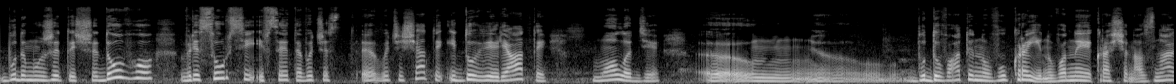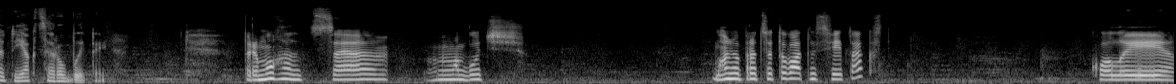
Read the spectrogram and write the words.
будемо жити ще довго в ресурсі і все це е, вичищати і довіряти молоді е, е, будувати нову країну. Вони краще нас знають, як це робити. Перемога це, мабуть, можу процитувати свій текст, коли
